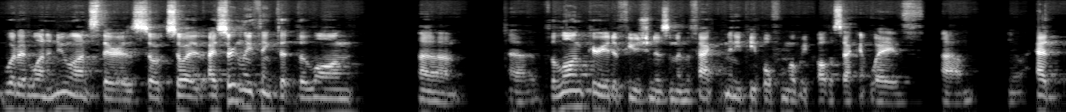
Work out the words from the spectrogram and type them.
what I'd want to nuance there is so so I, I certainly think that the long um, uh, the long period of fusionism and the fact that many people from what we call the second wave, um, you know, had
